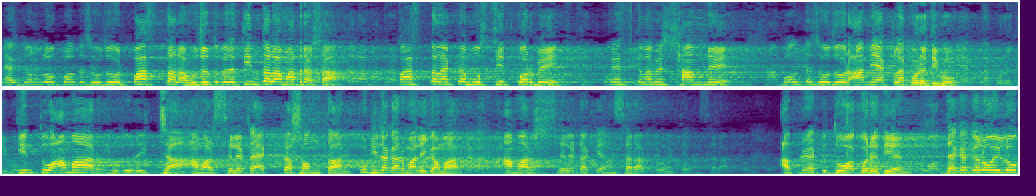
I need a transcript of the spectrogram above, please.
একজন লোক বলতেছে, হুজুর, পাঁচতলা। হুজুর তো তিনতলা মাদ্রাসা। পাঁচতলা একটা মসজিদ করবে, প্রেস ক্লাবের সামনে। বলতেছে, হুজুর, আমি একলা করে দিব। কিন্তু আমার হুজুর ইচ্ছা, আমার ছেলেটা একটা সন্তান, কোটি টাকার মালিক আমার আমার ছেলেটা ক্যান্সার আক্রান্ত। আপনি একটু দোয়া করে দিয়েন। দেখা গেল ওই লোক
